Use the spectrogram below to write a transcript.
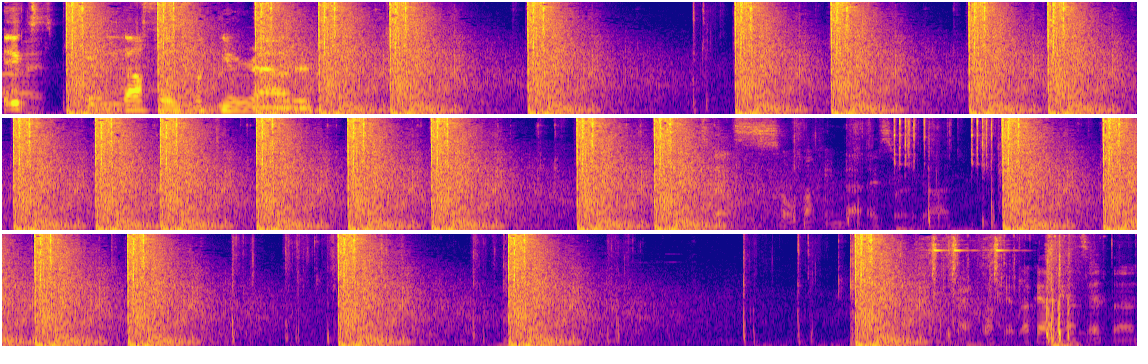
Alright. fixed purely off of fucking your router. This is so fucking bad. I swear to God. Alright, fuck it. Okay, I think that's it then.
